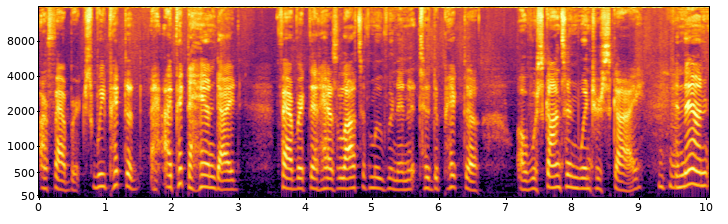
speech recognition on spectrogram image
our fabrics. We picked a, I picked a hand-dyed fabric that has lots of movement in it to depict a, a Wisconsin winter sky. Mm -hmm. And then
